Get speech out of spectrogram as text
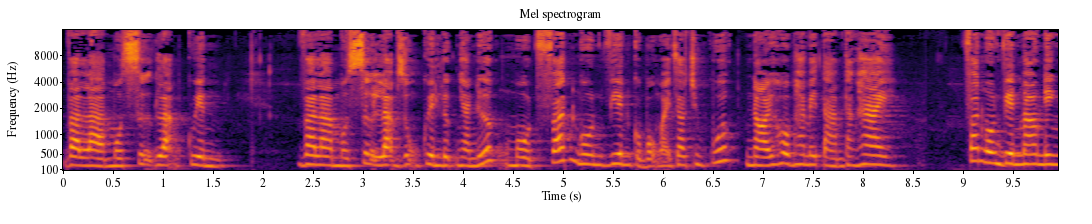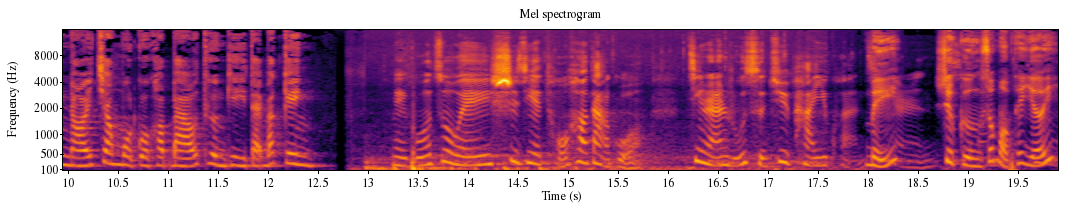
và là một sự lạm quyền và là một sự lạm dụng quyền lực nhà nước, một phát ngôn viên của Bộ Ngoại giao Trung Quốc nói hôm 28 tháng 2. Phát ngôn viên Mao Ninh nói trong một cuộc họp báo thường kỳ tại Bắc Kinh. Mỹ siêu cường số một thế giới,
